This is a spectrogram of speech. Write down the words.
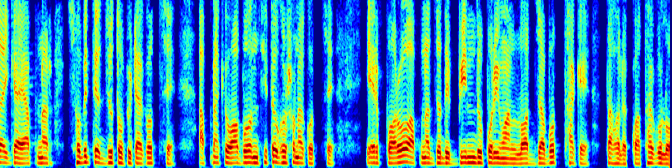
জায়গায় আপনার ছবিতে জুতো পিটা করছে, আপনাকে অবঞ্চিত ঘোষণা করছে। এরপরও আপনার যদি বিন্দু পরিমাণ লজ্জাবোধ থাকে, তাহলে কথাগুলো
